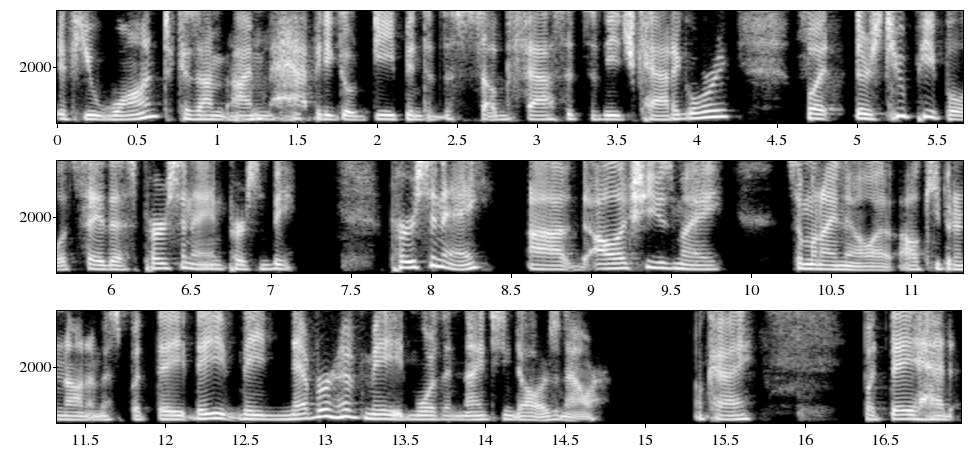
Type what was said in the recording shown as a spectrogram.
if you want, because I'm mm-hmm. I'm happy to go deep into the sub facets of each category. But there's two people. Let's say this: person A and person B. Person A, uh, I'll actually use my someone I know. I'll keep it anonymous, but they they they never have made more than nineteen dollars an hour. Okay but they had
